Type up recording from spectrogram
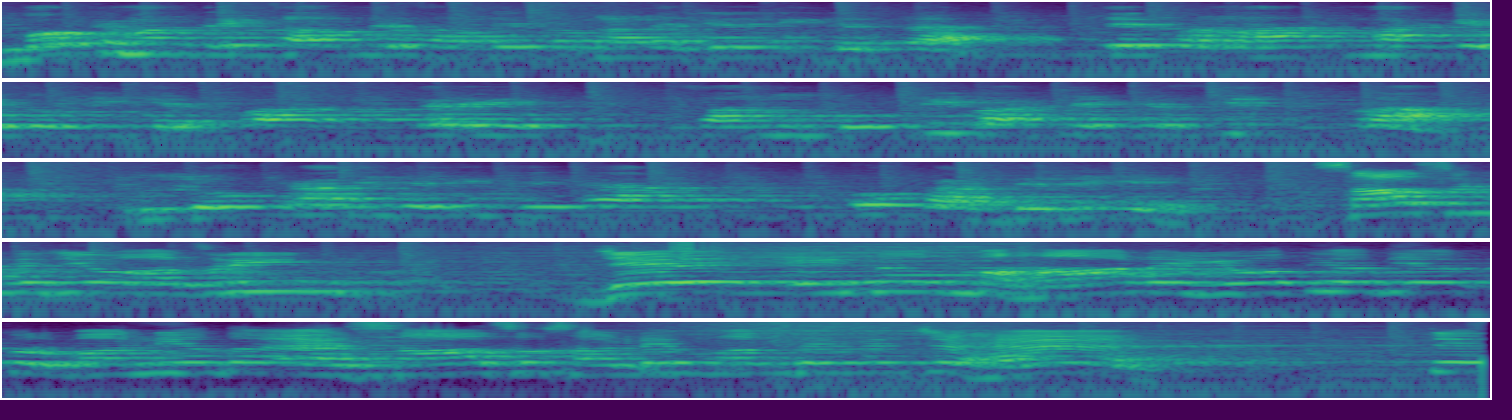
ਮੁੱਖ ਮੰਤਰੀ ਸਾਹਿਬ ਨੇ ਸਾਡੇ ਬਰਨਾਲਾ ਜ਼ਿਲ੍ਹੇ ਲਈ ਦਿੱਤਾ ਤੇ ਪ੍ਰਮਾਤਮਾ ਅੱਗੇ ਤੋਂ ਕਿਰਪਾ ਕਰੇ, ਸਾਨੂੰ ਸੋਚੀ ਬਖਸ਼ੇ ਕਿ ਕਿਸ ਤਰ੍ਹਾਂ ਲੋਕਾਂ ਦੀ ਜਿਹੜੀ ਸੇਵਾ ਉਹ ਕਰਦੇ ਰਹੀਏ। ਸਾਧ ਸੰਗਤ ਜੀਓ ਹਾਜ਼ਰੀਨ, ਜੇ ਇਹਨਾਂ ਮਹਾਨ ਯੋਧਿਆਂ ਦੀਆਂ ਕੁਰਬਾਨੀਆਂ ਦਾ ਅਹਿਸਾਸ ਸਾਡੇ ਮਨ ਦੇ ਵਿੱਚ ਹੈ, ਤੇ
